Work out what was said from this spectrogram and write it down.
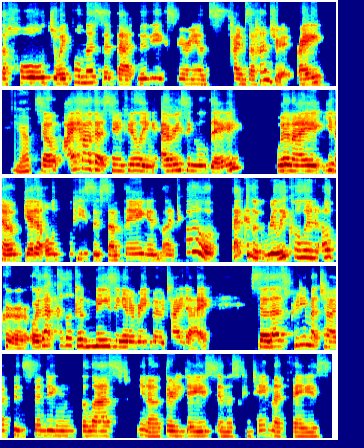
the whole joyfulness of that movie experience times a hundred right? Yeah so i have that same feeling every single day when i you know get an old piece of something and like oh that could look really cool in ochre or that could look amazing in a rainbow tie dye so that's pretty much how I've been spending the last, you know, 30 days in this containment phase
